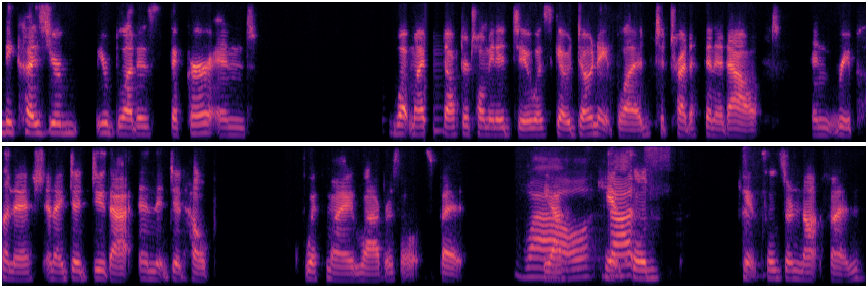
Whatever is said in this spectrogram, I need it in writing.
because your your blood is thicker and what my doctor told me to do was go donate blood to try to thin it out and replenish and i did do that and it did help with my lab results but wow yeah canceled canceled are not fun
